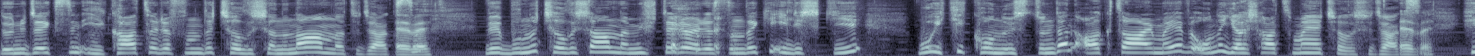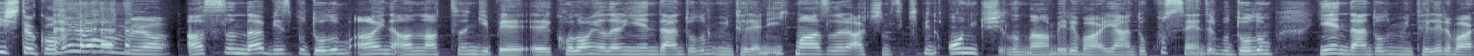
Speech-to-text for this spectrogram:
Döneceksin İK tarafında çalışanına anlatacaksın. Evet. Ve bunu çalışanla müşteri arasındaki ilişkiyi bu iki konu üstünden aktarmaya ve onu yaşatmaya çalışacaksın. Evet. Hiç de kolay olmuyor. Aslında biz bu dolum aynı anlattığın gibi e, kolonyaların yeniden dolum ünitelerini ilk mağazaları açtığımız 2013 yılından beri var. Yani 9 senedir bu dolum yeniden dolum üniteleri var.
